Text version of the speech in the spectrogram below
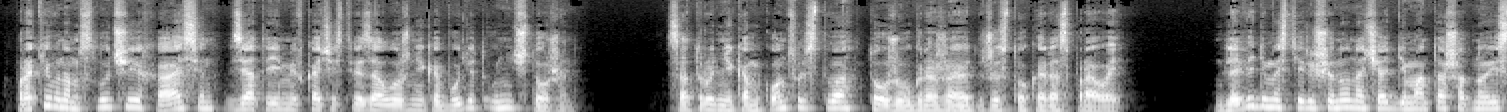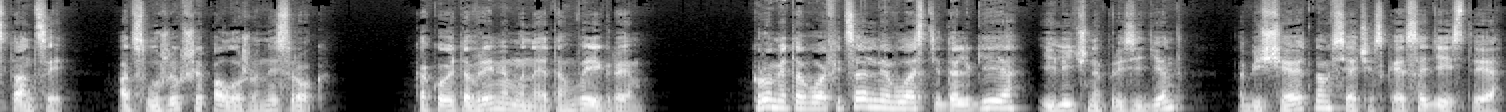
В противном случае Хаасин, взятый ими в качестве заложника, будет уничтожен. Сотрудникам консульства тоже угрожают жестокой расправой. Для видимости решено начать демонтаж одной из станций, отслужившей положенный срок. Какое-то время мы на этом выиграем. Кроме того, официальные власти Дальгея и лично президент обещают нам всяческое содействие.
